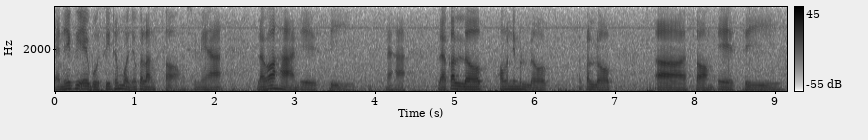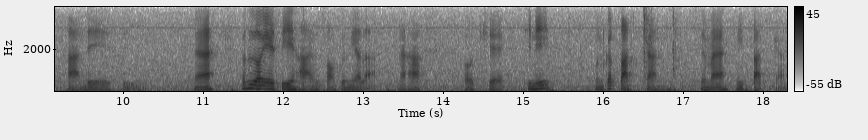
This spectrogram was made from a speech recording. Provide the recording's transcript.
อันนี้คือ a บวก c ทั้งหมดยกกำลังสองใช่ไหมฮะ แล้วก็หาร ac นะฮะ แล้วก็ลบ เพราะวันนี้มันลบ แล้วก็ลบสอง ac หารด้วย ac นะ ก็คือเอา ac หารสองตัวนี้แหละนะฮะ โอเค ทีนี้มันก็ตัดกันใช่ไหมนี่ตัดกัน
